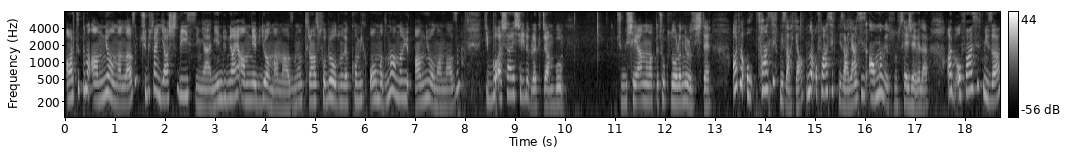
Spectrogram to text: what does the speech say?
artık bunu anlıyor olman lazım. Çünkü sen yaşlı değilsin yani. Yeni dünyayı anlayabiliyor olman lazım. Onun transfobi olduğunu ve komik olmadığını anlıyor, anlıyor olman lazım. Ki bu aşağıya şeyi de bırakacağım. Bu çünkü şeyi anlamakta çok zorlanıyoruz işte. Abi ofansif mizah ya. Bunlar ofansif mizah. Yani siz anlamıyorsunuz SCV'ler. Abi ofansif mizah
